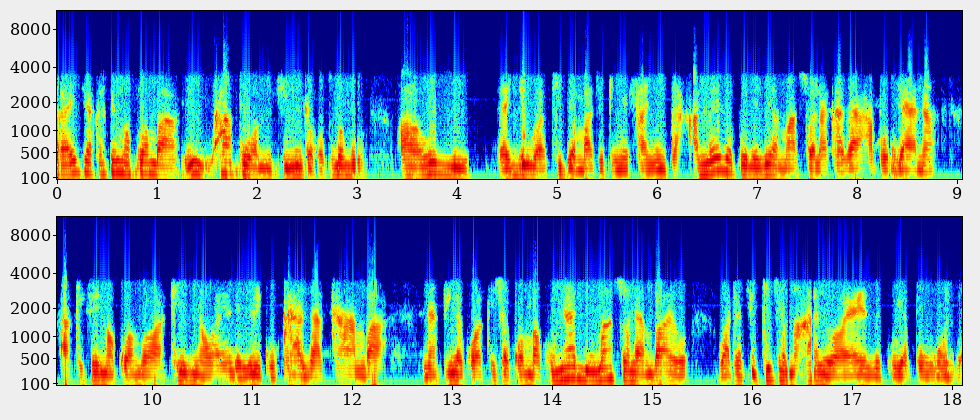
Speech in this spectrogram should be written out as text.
rais akasema kwamba hapo wamechinika kwa sababu hawawezi jua kitu ambacho kimefanyika. Ameweza kuelezea maswala kadhaa hapo jana, akisema kwamba Wakenya waendelee kukaza kamba na pia kuhakikisha kwamba kunadi maswala ambayo watafikisha mahali waweze kuyapunguza.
